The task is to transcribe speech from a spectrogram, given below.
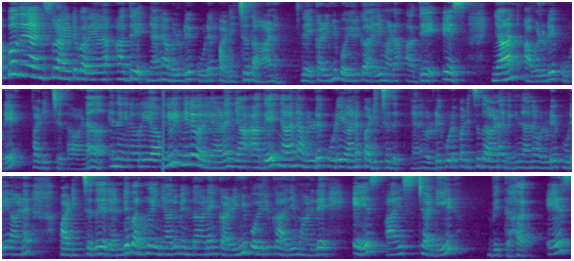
അപ്പോൾ അതിന് ആൻസർ ആയിട്ട് പറയാണ് അതെ ഞാൻ അവളുടെ കൂടെ പഠിച്ചതാണ്. അല്ലേ കഴിഞ്ഞു പോയൊരു കാര്യമാണ് അതെ എസ് ഞാൻ അവളുടെ കൂടെ പഠിച്ചതാണ്. എന്നെങ്ങനെ പറയാം? അല്ലെങ്കിൽ ഇങ്ങനെ പറയാണ് ഞാൻ അതെ ഞാൻ അവളുടെ കൂടെയാണ് പഠിച്ചത്. ഞാൻ അവളുടെ കൂടെ പഠിച്ചതാണ് അല്ലെങ്കിൽ ഞാൻ അവളുടെ കൂടെയാണ് പഠിച്ചത്. രണ്ട് പറഞ്ഞു കഴിഞ്ഞാലും എന്താണ്? കഴിഞ്ഞു പോയൊരു കാര്യമാണ് അല്ലേ yes I studied with her yes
